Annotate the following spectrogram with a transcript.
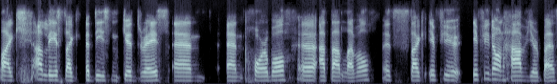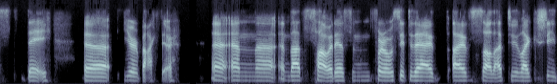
like at least like a decent good race and and horrible uh, at that level. It's like if you if you don't have your best day, uh, you're back there, uh, and uh, and that's how it is. And for Rosie today, I, I saw that too. Like she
